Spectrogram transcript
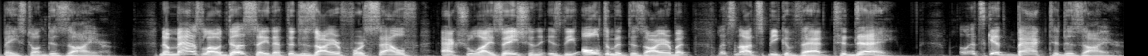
based on desire. Now, Maslow does say that the desire for self actualization is the ultimate desire, but let's not speak of that today. Let's get back to desire.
